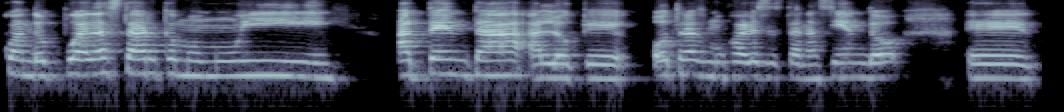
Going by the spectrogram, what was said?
cuando pueda estar como muy atenta a lo que otras mujeres están haciendo, eh,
